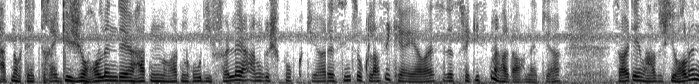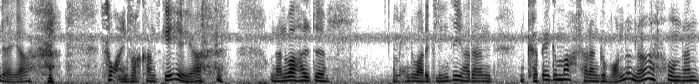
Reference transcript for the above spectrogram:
hat noch der dreckige Holländer, hat einen, hat einen Rudi Völler angespuckt, ja. Das sind so Klassiker, ja, weißt du, das vergisst man halt auch nicht, ja. Seitdem hasse ich die Holländer, ja. So einfach kann es gehen, ja. Und dann war halt, äh, am Ende war der Clincy, hat einen, einen Köpper gemacht, hat dann gewonnen, ne? Und dann,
